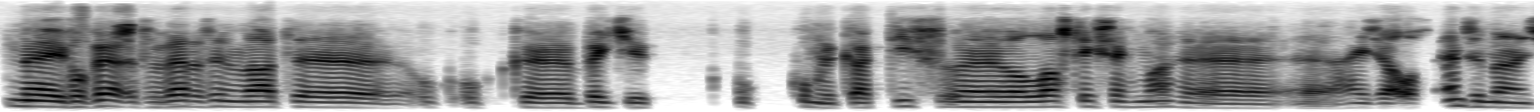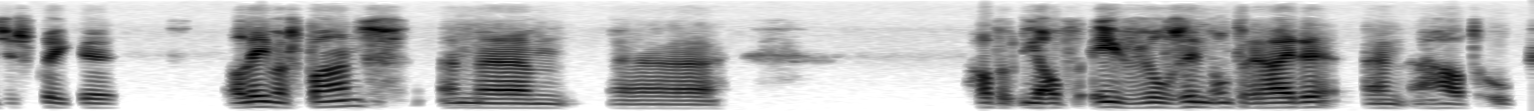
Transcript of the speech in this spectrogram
Nee, Van Verder, van Verder is inderdaad uh, ook, ook uh, een beetje communicatief wel lastig, zeg maar. hij zelf en zijn manager spreken alleen maar Spaans. En um, had ook niet altijd evenveel zin om te rijden. En had ook,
